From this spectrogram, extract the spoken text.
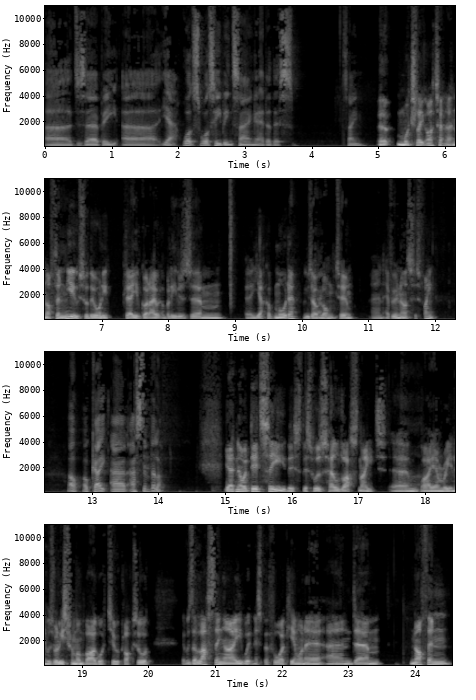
Uh, De Zerbi, uh, yeah, what's what's he been saying ahead of this? Same. Uh, much like Arteta, nothing new. So the only player you've got out, I believe, is um, uh, Jakob who's out long term, and everyone else is fine. Oh, okay. And Aston Villa. Yeah, no, I did see this. This was held last night um, Ah. by Emery, and it was released from embargo at two o'clock. So it was the last thing I witnessed before I came on air, and um, nothing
